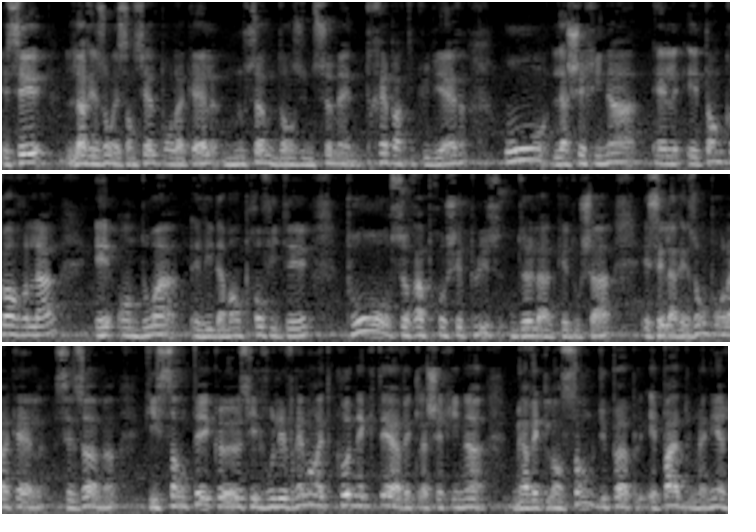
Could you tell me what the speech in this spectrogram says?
Et c'est la raison essentielle pour laquelle nous sommes dans une semaine très particulière où la Shekhinah, elle est encore là et on doit évidemment profiter pour se rapprocher plus de la Kedusha. Et c'est la raison pour laquelle ces hommes hein, qui sentaient que s'ils voulaient vraiment être connectés avec la Shekhina, mais avec l'ensemble du peuple et pas d'une manière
